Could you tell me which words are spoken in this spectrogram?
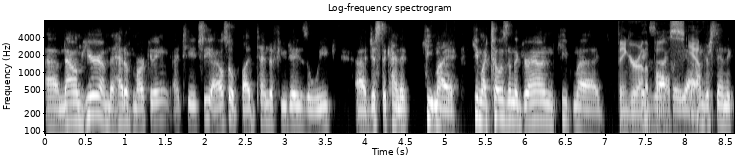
um, now I'm here. I'm the head of marketing at THC. I also bud tend a few days a week uh, just to kind of keep my keep my toes on the ground, keep my finger on exactly, the pulse. Yeah, yeah. understanding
